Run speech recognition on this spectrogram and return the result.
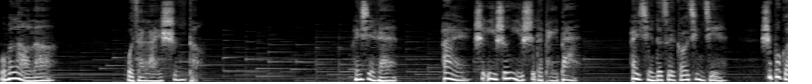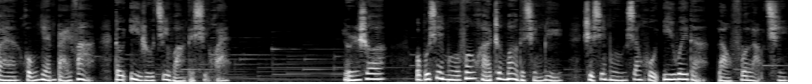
我们老了，我在来生等。很显然，爱是一生一世的陪伴，爱情的最高境界是不管红颜白发都一如既往的喜欢。有人说。我不羡慕风华正茂的情侣，只羡慕相互依偎的老夫老妻。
